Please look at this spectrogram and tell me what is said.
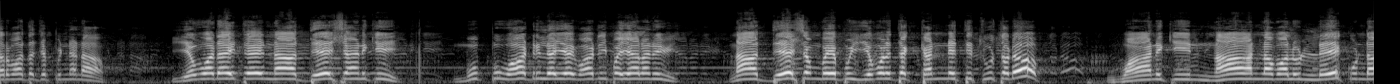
తర్వాత చెప్పిండన్నా ఎవడైతే నా దేశానికి ముప్పు వాటిల్లయ్యే వాటిపోయాలని నా దేశం వైపు ఎవడైతే కన్నెత్తి చూస్తాడో వానికి నా అన్న వాళ్ళు లేకుండా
